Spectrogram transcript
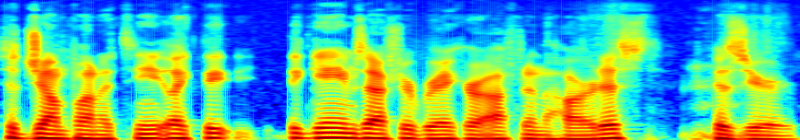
to jump on a team, like the the games after break are often the hardest because you're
